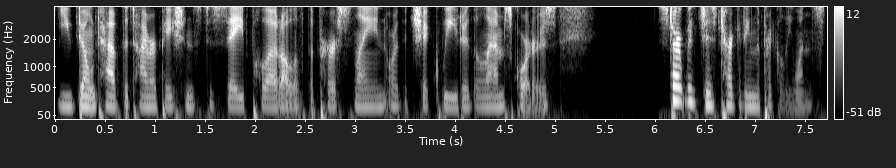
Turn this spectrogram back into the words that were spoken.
you don't have the time or patience to say pull out all of the purslane or the chickweed or the lamb's quarters. Start with just targeting the prickly ones.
